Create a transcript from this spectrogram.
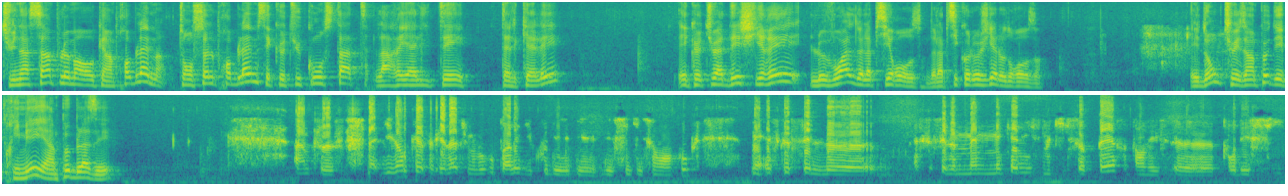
Tu n'as simplement aucun problème. Ton seul problème, c'est que tu constates la réalité telle qu'elle est et que tu as déchiré le voile de la psyrose, de la psychologie à l'eau de rose. Et donc, tu es un peu déprimé et un peu blasé. Un peu. Bah, disons que, parce que là, tu m'as beaucoup parlé du coup des, filles qui sont en couple, mais est-ce que c'est le, que c'est le même mécanisme qui s'opère euh, pour des filles,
